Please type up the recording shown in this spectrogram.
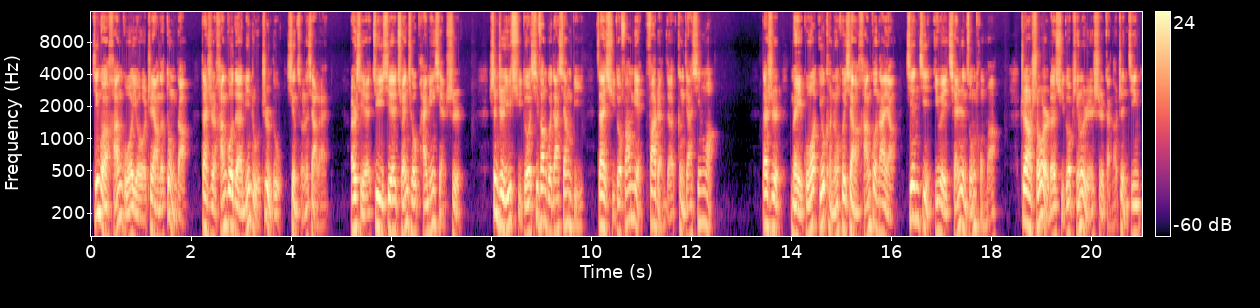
尽管韩国有这样的动荡，但是韩国的民主制度幸存了下来，而且据一些全球排名显示，甚至与许多西方国家相比，在许多方面发展得更加兴旺。但是，美国有可能会像韩国那样监禁一位前任总统吗？这让首尔的许多评论人士感到震惊。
